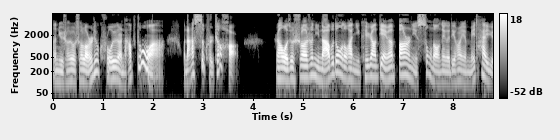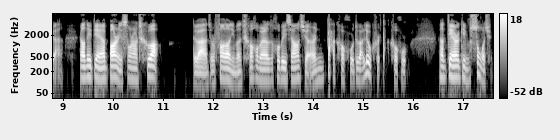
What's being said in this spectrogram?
那女生又说：“老师，六捆儿我有点拿不动啊，我拿四捆儿正好。”然后我就说：“说你拿不动的话，你可以让店员帮着你送到那个地方，也没太远，让那店员帮着你送上车，对吧？就是放到你们车后面的后备箱去。而你大客户，对吧？六捆大客户，让店员给你们送过去。”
